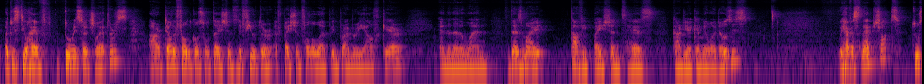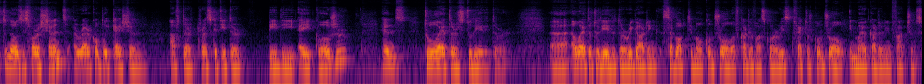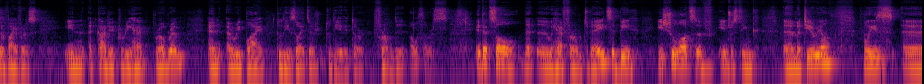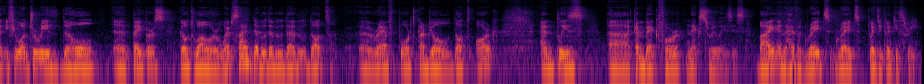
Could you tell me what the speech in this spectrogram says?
But we still have two research letters are telephone consultations the future of patient follow up in primary health care? And another one, does my TAVI patient has cardiac amyloidosis? We have a snapshot, two stenosis for a shunt, a rare complication after transcatheter PDA closure, and two letters to the editor uh, a letter to the editor regarding suboptimal control of cardiovascular risk factor control in myocardial infarction survivors in a cardiac rehab program, and a reply to this letter to the editor from the authors. And that's all that uh, we have from today. It's a big issue, lots of interesting uh, material. Please, uh, if you want to read the whole uh, papers, go to our website www.revportcardiol.org and please uh, come back for next releases. Bye and have a great, great 2023.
